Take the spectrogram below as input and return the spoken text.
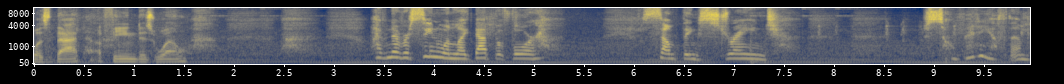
Was that a fiend as well? I've never seen one like that before. Something strange. So many of them.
